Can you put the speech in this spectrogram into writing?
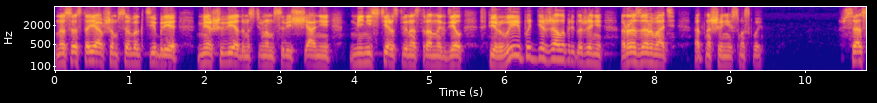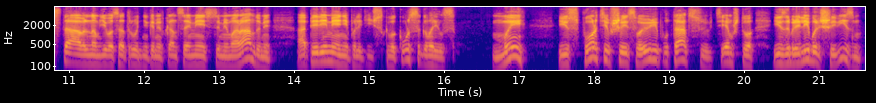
На состоявшемся в октябре межведомственном совещании Министерство иностранных дел впервые поддержало предложение разорвать отношения с Москвой. В составленном его сотрудниками в конце месяца меморандуме о перемене политического курса говорилось «Мы, испортившие свою репутацию тем, что изобрели большевизм,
